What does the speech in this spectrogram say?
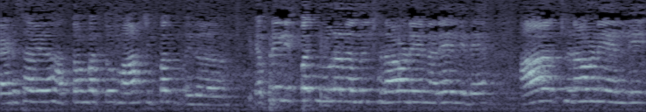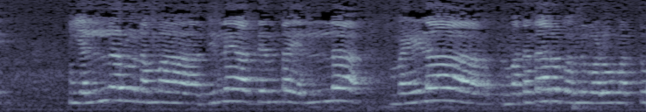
ಎರಡ್ ಸಾವಿರದ ಹತ್ತೊಂಬತ್ತು ಮಾರ್ಚ್ ಇಪ್ಪತ್ ಏಪ್ರಿಲ್ ಇಪ್ಪತ್ತ್ ಮೂರರಂದು ಚುನಾವಣೆ ನಡೆಯಲಿದೆ. ಆ ಚುನಾವಣೆಯಲ್ಲಿ ಎಲ್ಲರೂ ನಮ್ಮ ಜಿಲ್ಲೆಯಾದ್ಯಂತ ಎಲ್ಲ ಮಹಿಳಾ ಮತದಾರ ಬಂಧುಗಳು ಮತ್ತು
